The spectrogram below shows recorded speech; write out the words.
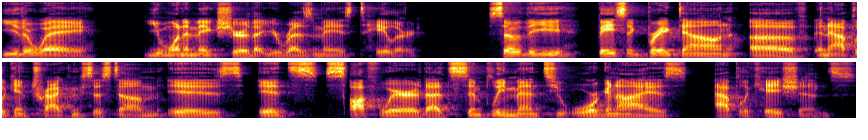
Either way, you want to make sure that your resume is tailored. So, the basic breakdown of an applicant tracking system is it's software that's simply meant to organize applications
